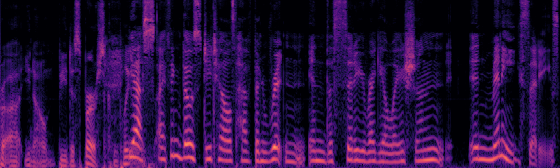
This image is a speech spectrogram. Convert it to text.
uh, you know, be dispersed completely. Yes, I think those details have been written in the city regulation in many cities.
